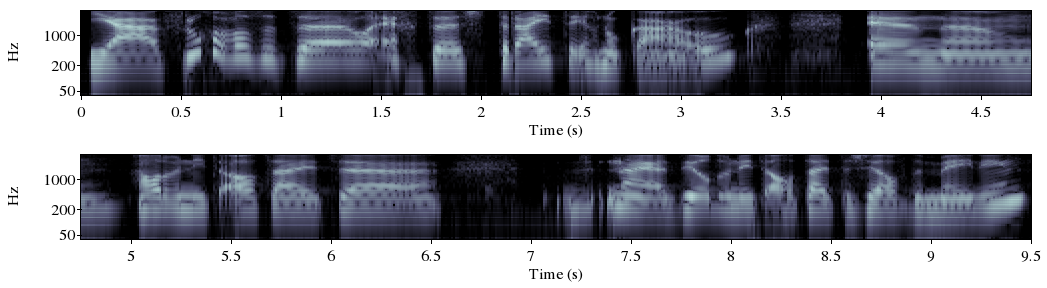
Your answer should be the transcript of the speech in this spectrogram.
Ja, vroeger was het uh, wel echt uh, strijd tegen elkaar ook. En um, hadden we niet altijd. Uh, nou ja, deelden niet altijd dezelfde mening.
